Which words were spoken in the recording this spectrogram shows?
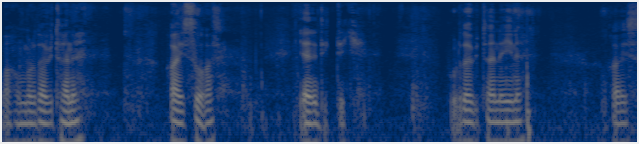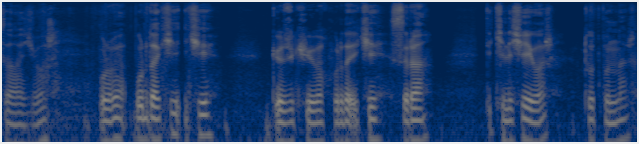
Bakın burada bir tane kayısı var. Yeni diktik. Burada bir tane yine kayısı ağacı var. Burada, buradaki iki gözüküyor. Bak burada iki sıra dikili şey var. Tut bunlar.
